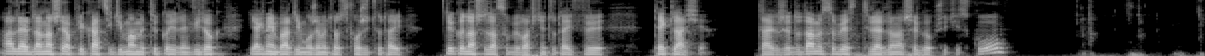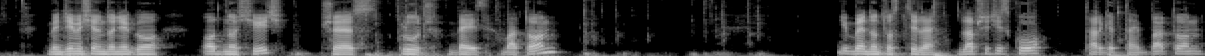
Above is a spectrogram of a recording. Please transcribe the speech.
ale dla naszej aplikacji, gdzie mamy tylko jeden widok, jak najbardziej możemy to stworzyć tutaj, tylko nasze zasoby właśnie tutaj w tej klasie. Także dodamy sobie style dla naszego przycisku. Będziemy się do niego odnosić przez klucz base button. I będą to style dla przycisku, target type button.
